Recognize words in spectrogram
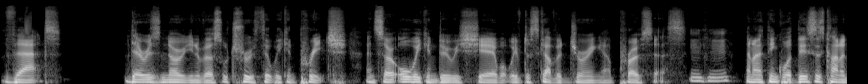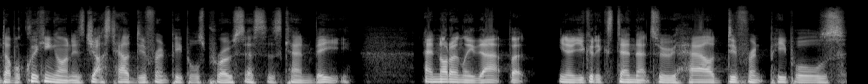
that there is no universal truth that we can preach. And so all we can do is share what we've discovered during our process. hmm And I think what this is kind of double clicking on is just how different people's processes can be. And not only that, but you know, you could extend that to how different people's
